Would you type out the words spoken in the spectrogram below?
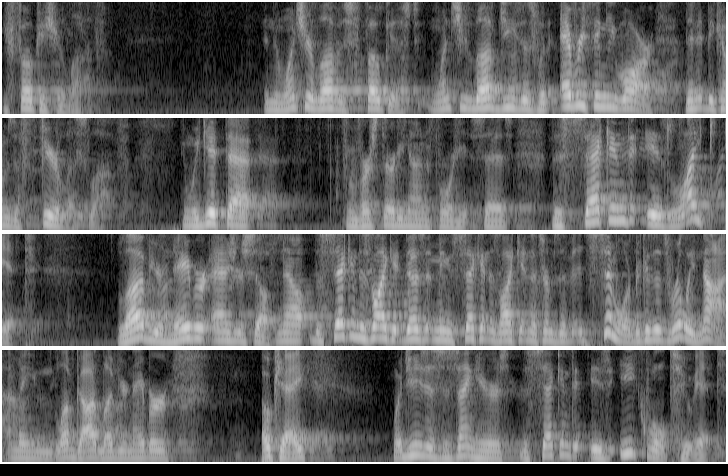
You focus your love. And then once your love is focused, once you love Jesus with everything you are, then it becomes a fearless love. And we get that from verse 39 and 40. It says, The second is like it. Love your neighbor as yourself. Now, the second is like it doesn't mean second is like it in the terms of it's similar because it's really not. I mean, love God, love your neighbor. Okay. What Jesus is saying here is the second is equal to it.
